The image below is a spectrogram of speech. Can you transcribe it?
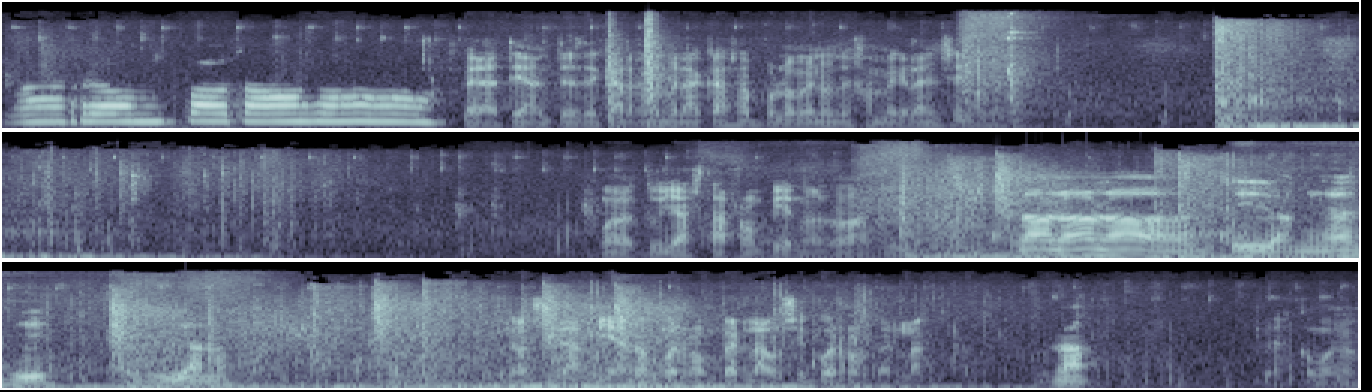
¡Lo rompo todo! Espérate, antes de cargarme la casa, por lo menos déjame que la enseñe. Bueno, tú ya estás rompiendo, ¿no? No, no, no, sí, la mía sí, aquí ya no. No, si la mía no puedes romperla, o sí puedes romperla. No. Pues cómo no.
